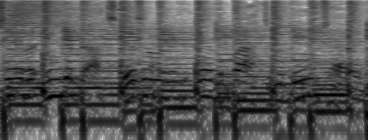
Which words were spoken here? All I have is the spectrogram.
together in the dark. There's a ring in the box with moonshine.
